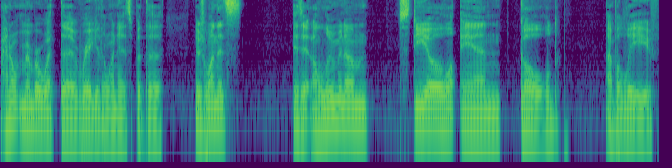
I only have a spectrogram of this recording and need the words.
I don't remember what the regular one is, but the there's one that's is it aluminum, steel, and gold, I believe.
